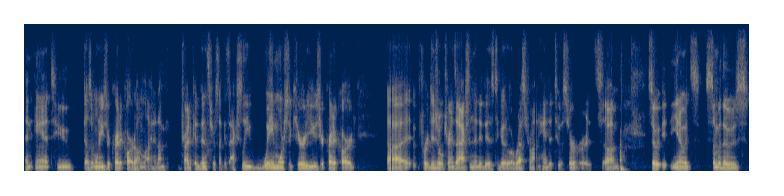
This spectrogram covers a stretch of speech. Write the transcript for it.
an aunt who doesn't want to use her credit card online, and I'm trying to convince her it's like it's actually way more secure to use your credit card uh, for a digital transaction than it is to go to a restaurant and hand it to a server. It's um, so it, you know it's some of those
